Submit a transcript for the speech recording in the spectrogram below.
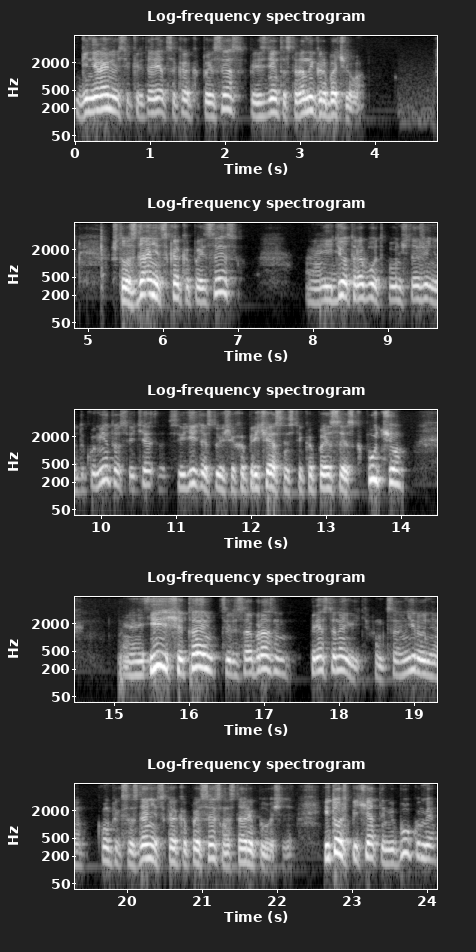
генерального секретаря ЦК КПСС, президента страны Горбачева, что в ЦК КПСС э, идет работа по уничтожению документов, свидетельствующих о причастности КПСС к путчу, э, и считаем целесообразным приостановить функционирование комплекса зданий ЦК КПСС на Старой площади. И тоже печатными буквами,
